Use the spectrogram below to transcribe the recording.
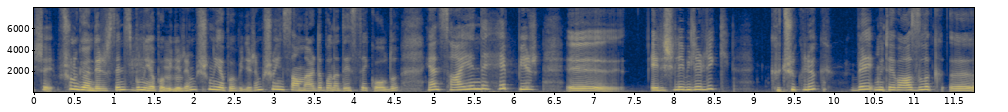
İşte şunu gönderirseniz bunu yapabilirim. Hı hı. Şunu yapabilirim. Şu insanlar da bana destek oldu. Yani sayende hep bir e, erişilebilirlik, küçüklük ve mütevazılık e,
